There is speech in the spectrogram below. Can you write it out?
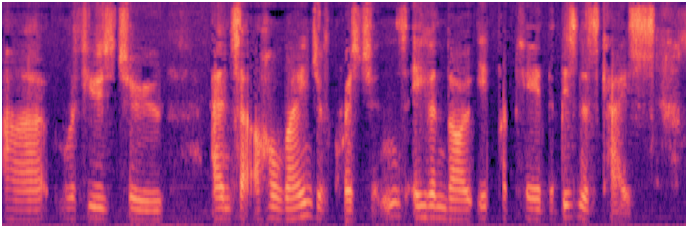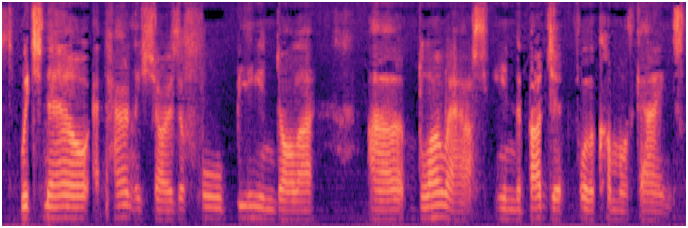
uh, refused to answer a whole range of questions, even though it prepared the business case, which now apparently shows a $4 billion uh, blowout in the budget for the Commonwealth Games.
